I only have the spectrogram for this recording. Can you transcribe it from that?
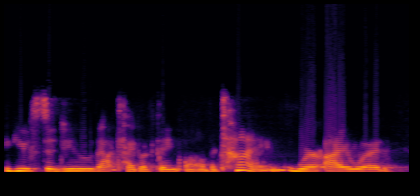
used to do that type of thing all the time where I would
